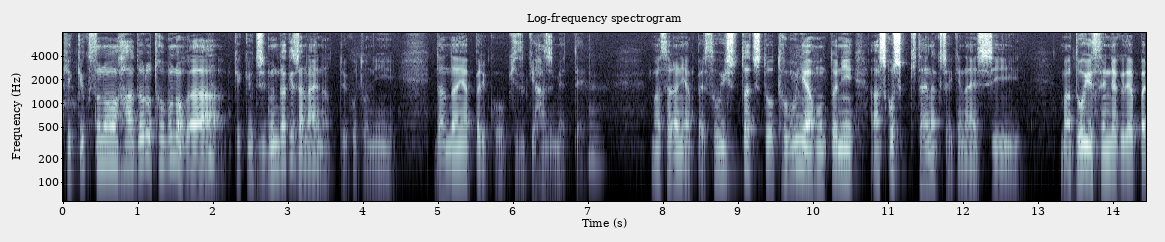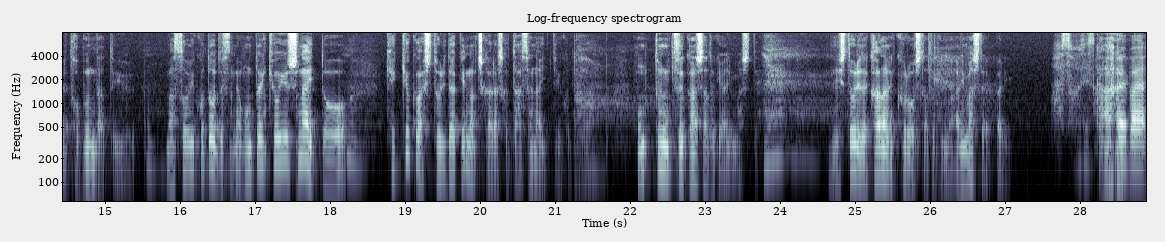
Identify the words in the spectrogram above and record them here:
結局そのハードルを飛ぶのが結局自分だけじゃないなということにだんだんやっぱりこう気づき始めて、まあ、さらにやっぱりそういう人たちと飛ぶには本当に足腰鍛えなくちゃいけないしまあ、どういう戦略でやっぱり飛ぶんだという、まあ、そういうことをですね本当に共有しないと、結局は一人だけの力しか出せないっていうことが本当に痛感した時ありましてで一人でかなり苦労した時もありましたやっぱり。あそうですか、例えば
